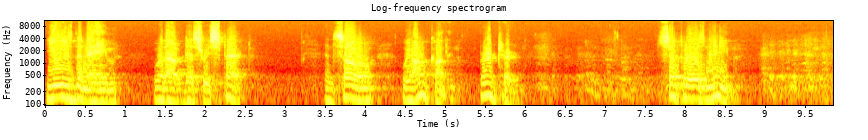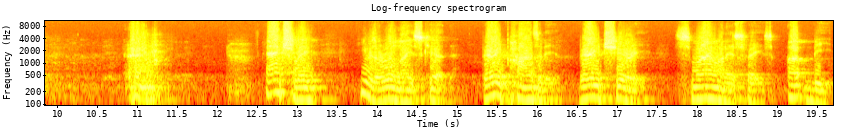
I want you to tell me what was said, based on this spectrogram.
used the name without disrespect. And so we all called him Bird Turd. Simply his name. Actually, he was a real nice kid, very positive, very cheery, smile on his face, upbeat,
